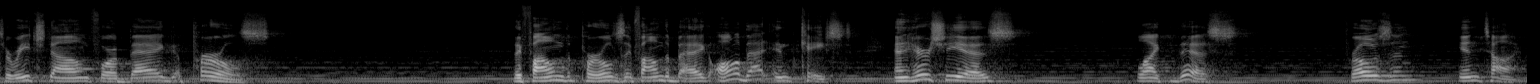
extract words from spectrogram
to reach down for a bag of pearls. They found the pearls, they found the bag, all of that encased. And here she is, like this, frozen in time.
